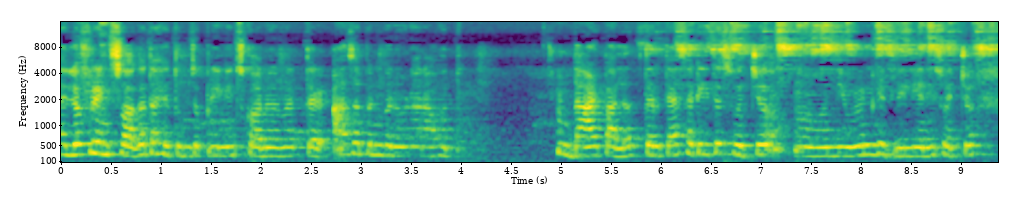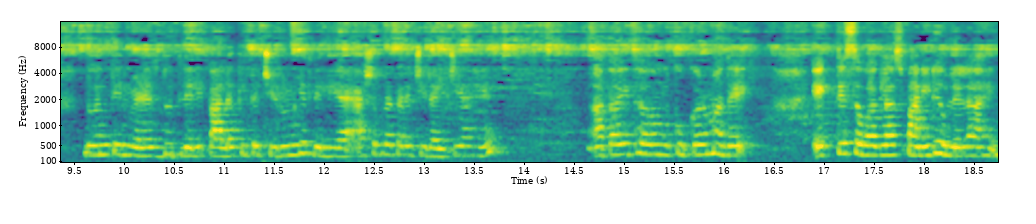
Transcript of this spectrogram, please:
हॅलो फ्रेंड्स स्वागत आहे तुमचं प्रिनिक्स कॉर्नरवर. तर आज आपण बनवणार आहोत डाळ पालक. तर त्यासाठी इथं स्वच्छ निवडून घेतलेली आणि स्वच्छ दोन तीन वेळेस धुतलेली पालक इथं चिरून घेतलेली आहे. अशा प्रकारे चिरायची आहे. आता इथं कुकरमध्ये एक ते सव्वा ग्लास पाणी ठेवलेलं आहे.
